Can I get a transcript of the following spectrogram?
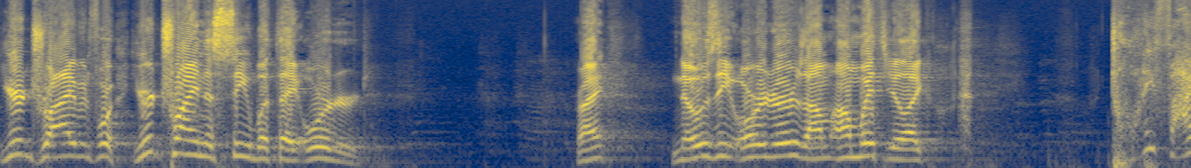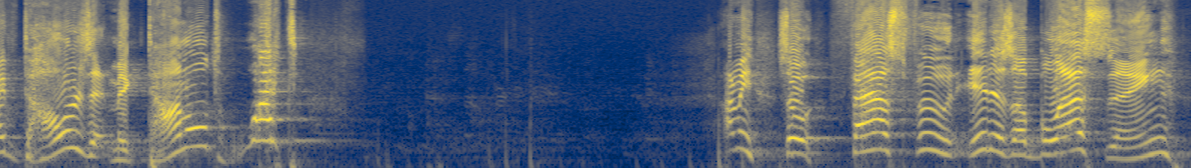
you're driving forward, you're trying to see what they ordered. Right? Nosy orders, I'm, I'm with you, like, $25 at McDonald's? What? I mean, so fast food, it is a blessing.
